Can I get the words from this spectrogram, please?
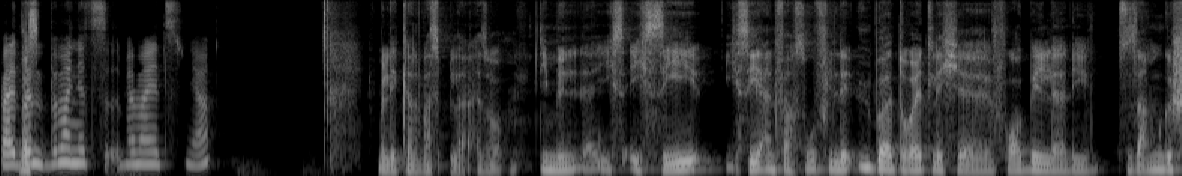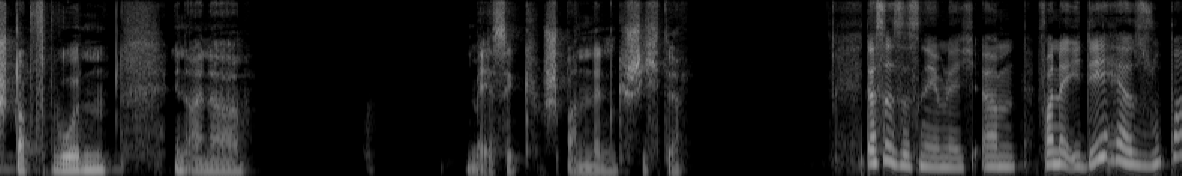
Weil Was wenn wenn man jetzt wenn man jetzt ja? Ich überlege grad, was blei also, die äh, ich ich sehe ich sehe einfach so viele überdeutliche Vorbilder, die zusammengestopft wurden in einer mäßig spannenden Geschichte. Das ist es nämlich. Ähm, von der Idee her super.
